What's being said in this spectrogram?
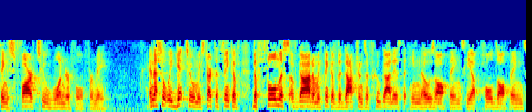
things far too wonderful for me. And that's what we get to when we start to think of the fullness of God and we think of the doctrines of who God is that He knows all things, He upholds all things,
